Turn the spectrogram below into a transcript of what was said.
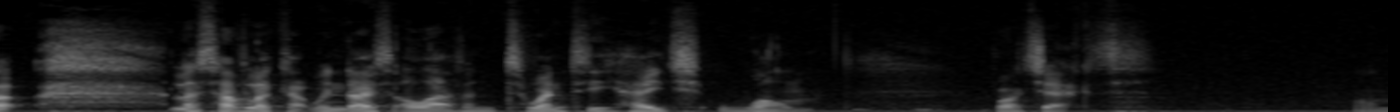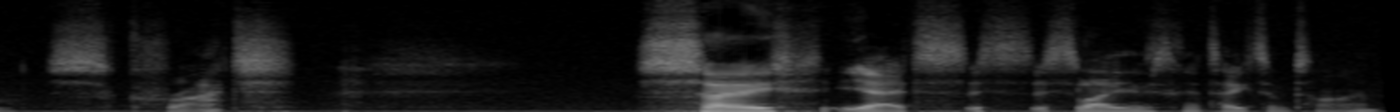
But let's have a look at Windows 11 20H1 project on Scratch. So yeah, it's it's it's like it's gonna take some time.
